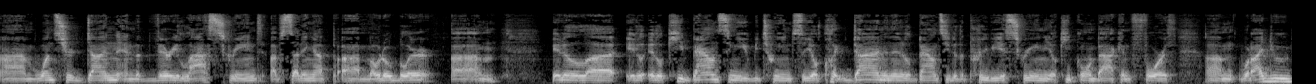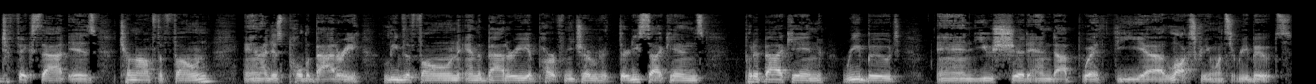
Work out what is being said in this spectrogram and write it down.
Um, once you're done and the very last screen of setting up uh, Moto Blur, um, it'll uh, it'll it'll keep bouncing you between. So you'll click done, and then it'll bounce you to the previous screen. You'll keep going back and forth. Um, what I do to fix that is turn off the phone, and I just pull the battery, leave the phone and the battery apart from each other for 30 seconds, put it back in, reboot, and you should end up with the uh, lock screen once it reboots.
